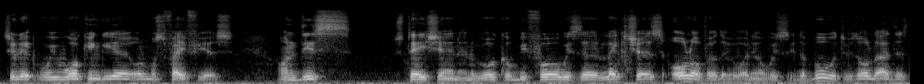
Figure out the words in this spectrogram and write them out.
it's really we're working here almost five years on this station, and we worked before with the lectures all over the world, you know, with the booth, with all the others,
